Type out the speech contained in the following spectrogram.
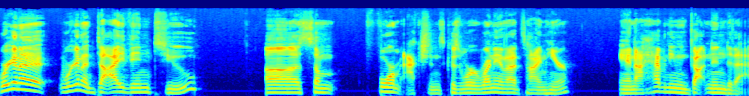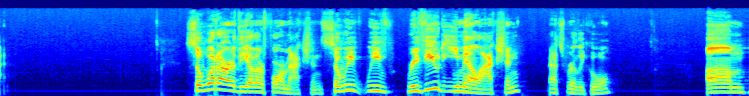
we're gonna we're gonna dive into uh, some form actions because we're running out of time here, and I haven't even gotten into that. So, what are the other form actions? So we've we've reviewed email action. That's really cool. Um,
